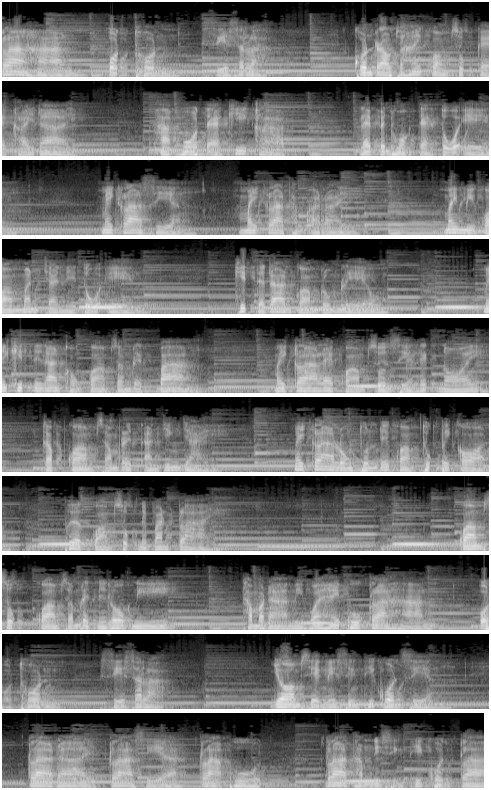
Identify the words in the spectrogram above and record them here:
กล้าหาญอดทน เสียสละ คนเราจะให้ความสุขแก่ใครได้ หากโมแต่ขี้ขลาด และเป็นห่วงแต่ตัวเอง ไม่กล้าเสี่ยง ไม่กล้าทำอะไร ไม่มีความมั่นใจในตัวเอง คิดแต่ด้านความล้มเหลว ไม่คิดในด้านของความสำเร็จบ้าง ไม่กล้าแลกความสูญเสียเล็กน้อย กับความสำเร็จอันยิ่งใหญ่ ไม่กล้าลงทุนด้วยความทุกข์ไปก่อน เพื่อความสุขในบ้านปลาย ความสุขความสำเร็จในโลกนี้ ธรรมดามีไว้ให้ผู้กล้าหาญอดทน เสียสละ ยอมเสี่ยงในสิ่งที่ควรเสี่ยง กล้าได้ กล้าเสีย กล้าพูด กล้าทำในสิ่งที่ควรกล้า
